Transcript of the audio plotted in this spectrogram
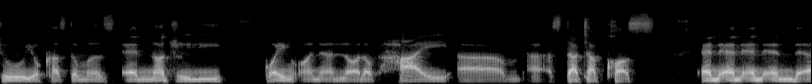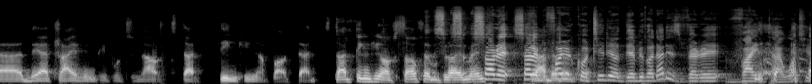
to your customers, and not really going on a lot of high um, uh, startup costs. And and and and uh, they are driving people to now start thinking about that. Start thinking of self-employment. So, sorry, sorry. Before you continue there, because that is very vital. what you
